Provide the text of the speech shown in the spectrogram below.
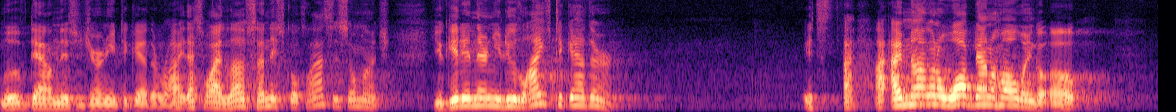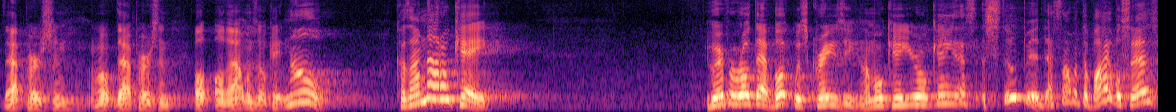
move down this journey together, right? That's why I love Sunday school classes so much. You get in there and you do life together. It's, I, I, am not going to walk down the hallway and go, oh, that person, oh, that person, oh, oh that one's okay. No, because I'm not okay. Whoever wrote that book was crazy. I'm okay, you're okay. That's stupid. That's not what the Bible says.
